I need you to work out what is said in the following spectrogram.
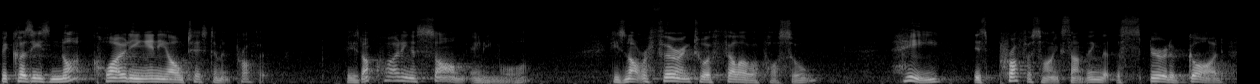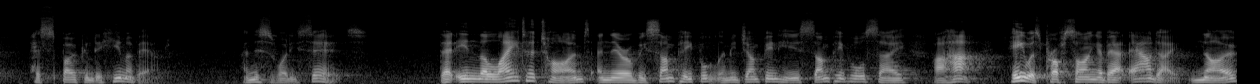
Because he's not quoting any Old Testament prophet. He's not quoting a song anymore. He's not referring to a fellow apostle. He is prophesying something that the Spirit of God has spoken to him about. And this is what he says that in the later times, and there will be some people, let me jump in here, some people will say, aha, he was prophesying about our day. No,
